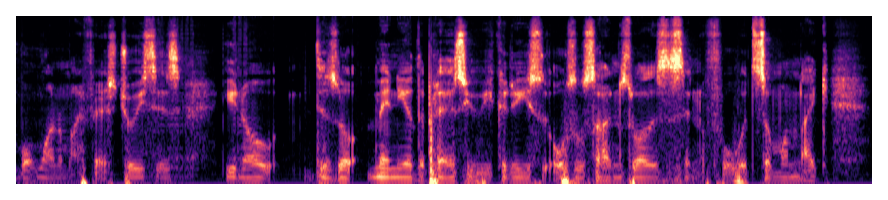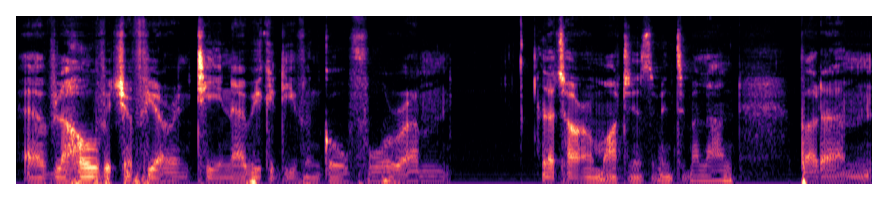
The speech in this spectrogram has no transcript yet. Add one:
one of my first choices. You know, there's many other players who we could also sign as well as a centre forward. Someone like uh, Vlahovic of Fiorentina. We could even go for um, Lautaro Martinez of Inter Milan. But um,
